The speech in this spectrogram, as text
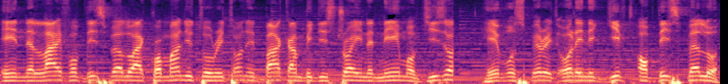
in the life of this fellow. I command you to return it back and be destroyed in the name of Jesus. Evil spirit, in the gift of this fellow,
